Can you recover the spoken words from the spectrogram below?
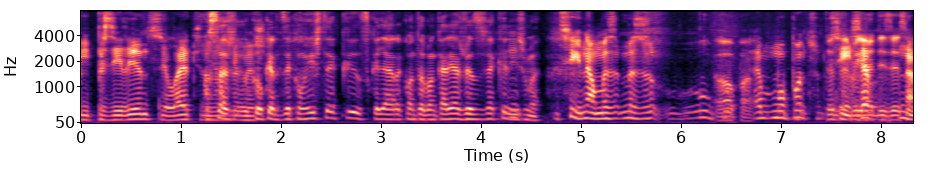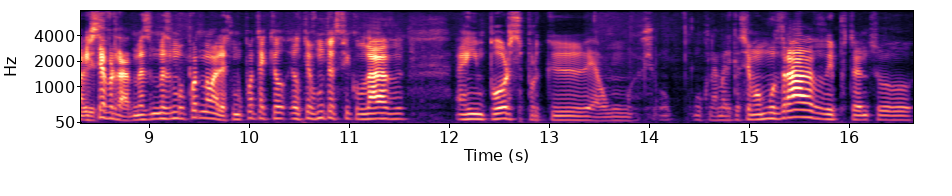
e presidentes eleitos... Ou seja, o últimas- que eu quero dizer com isto é que se calhar a conta bancária às vezes é carisma. Sim, não, mas, mas o, o- Opa. o meu ponto... Sim, isso é, dizer não, isso é verdade, mas, mas o meu ponto não era esse. O meu ponto é que ele, ele teve muita dificuldade em impor-se porque é um, o que na América se chama moderado e, portanto,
